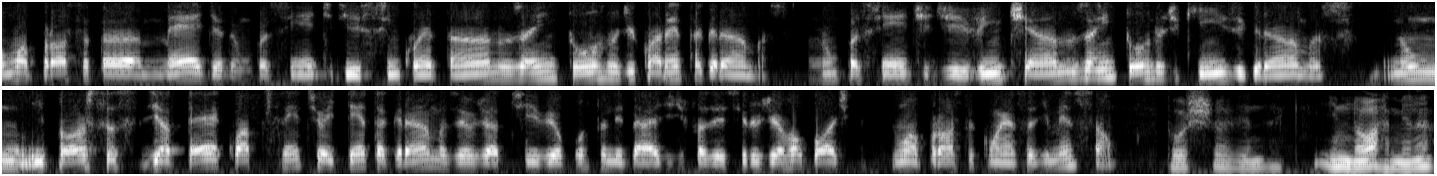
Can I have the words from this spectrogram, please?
uma próstata média de um paciente de 50 anos é em torno de 40 gramas. Num paciente de 20 anos é em torno de 15 gramas. Num, e próstatas de até 480 gramas eu já tive a oportunidade de fazer cirurgia robótica numa próstata com essa dimensão. Poxa vida, enorme, né?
